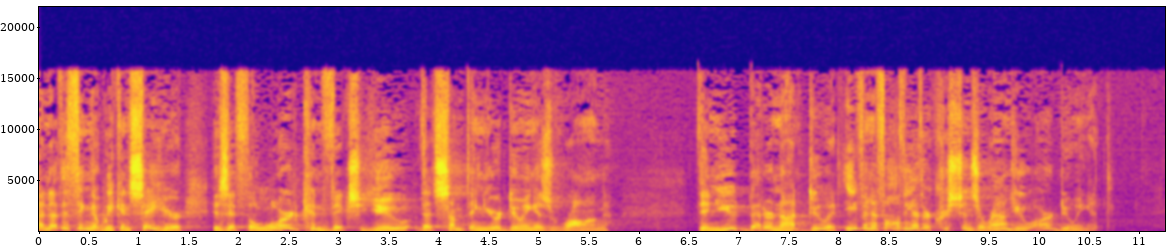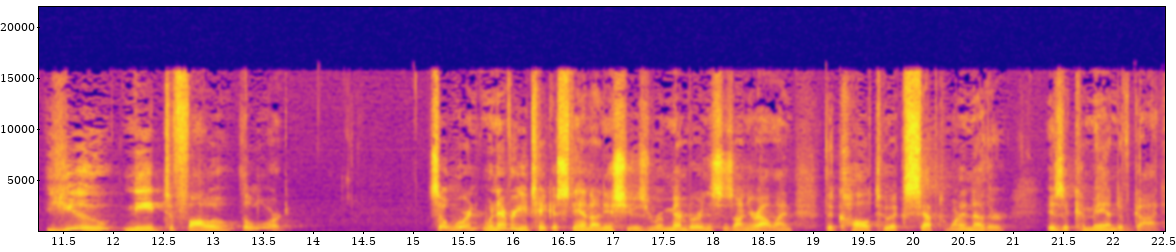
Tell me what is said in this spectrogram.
Another thing that we can say here is if the Lord convicts you that something you're doing is wrong, then you'd better not do it, even if all the other Christians around you are doing it. You need to follow the Lord. So, whenever you take a stand on issues, remember, and this is on your outline, the call to accept one another is a command of God.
